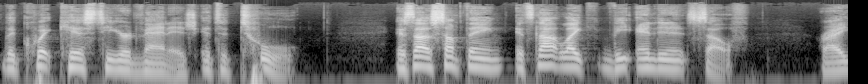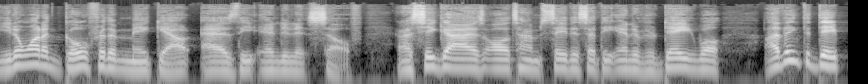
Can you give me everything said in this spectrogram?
the quick kiss to your advantage. It's a tool. It's not something, it's not like the end in itself, right? You don't want to go for the makeout as the end in itself. And I see guys all the time say this at the end of their date. Well, I think the date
